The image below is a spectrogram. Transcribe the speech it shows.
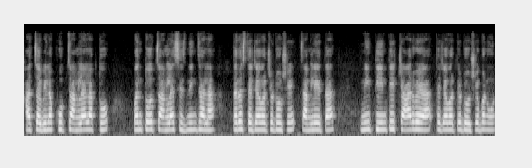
हा चवीला खूप चांगला लागतो. पण तो चांगला सिझनिंग झाला तरच त्याच्यावरचे डोसे चांगले येतात. मी तीन ते चार वेळा त्याच्यावरती डोसे बनवून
